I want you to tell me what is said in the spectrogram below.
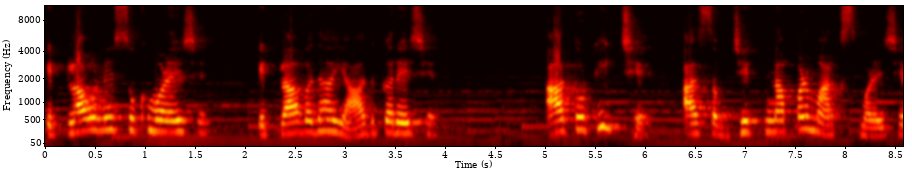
કેટલાઓને સુખ મળે છે, કેટલા બધા યાદ કરે છે. આ તો ઠીક છે, આ સબ્જેક્ટના પણ માર્ક્સ મળે છે,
